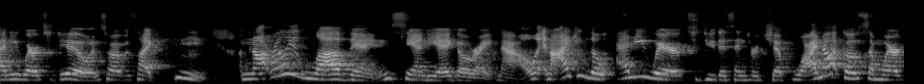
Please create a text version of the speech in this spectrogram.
anywhere to do. And so I was like, hmm, I'm not really loving San Diego right now. And I can go anywhere to do this internship. Why not go somewhere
